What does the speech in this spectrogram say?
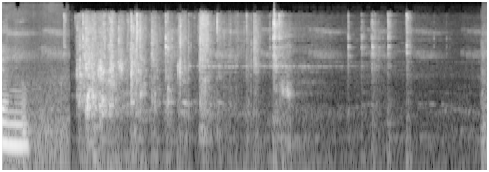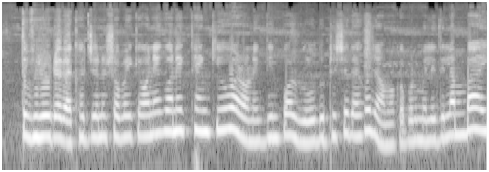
জানিও। তো ভিডিওটা দেখার জন্য সবাইকে অনেক অনেক থ্যাংক ইউ আর অনেকদিন পর রোদ উঠেছে, দেখো জামা কাপড় মেলে দিলাম বাই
